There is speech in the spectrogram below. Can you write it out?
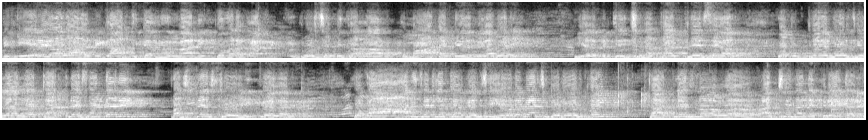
మీకు ఏది కావాలి? మీకు ఆర్థికంగా కానీ ఇంకొక రకాన్ని ప్రోత్సహిస్తారన్న ఒక మాట మీద నిలబడి ఇలా మీరు తెచ్చిన థర్డ్ ప్లేసే కాదు. ఒక ముప్పై మూడు జిల్లాల్లో థర్డ్ ప్లేస్ అంటే అది ఫస్ట్ టెస్ట్తో ఈక్వల్ అది. ఒక ఆరు జట్లతో కలిసి ఏడో మ్యాచ్ మీరు ఓడిపోయి థర్డ్ ప్లేస్లో వచ్చిందంటే గ్రేట్ అది.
